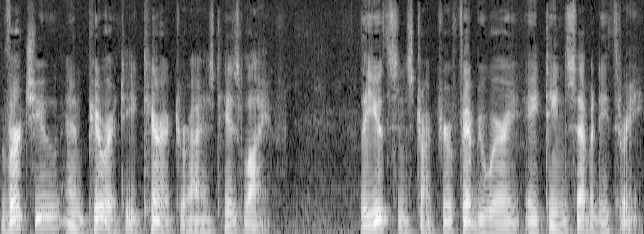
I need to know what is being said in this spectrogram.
Virtue and purity characterized his life. The Youth's Instructor, February 1873.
